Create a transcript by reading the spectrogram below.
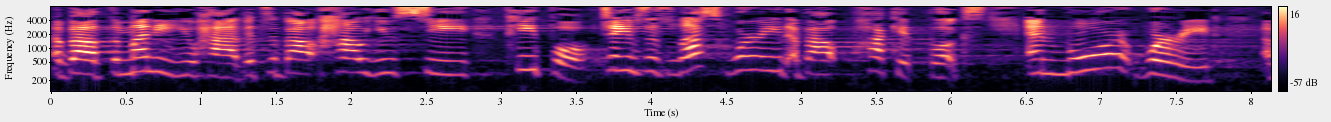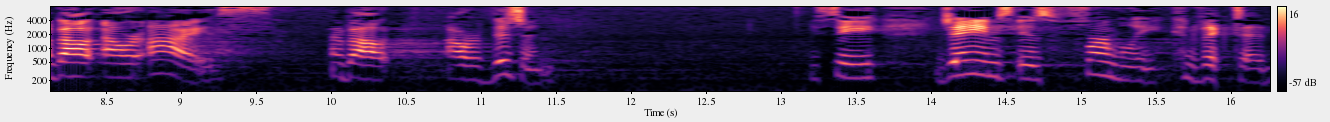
about the money you have. It's about how you see people. James is less worried about pocketbooks and more worried about our eyes, about our vision. You see, James is firmly convicted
